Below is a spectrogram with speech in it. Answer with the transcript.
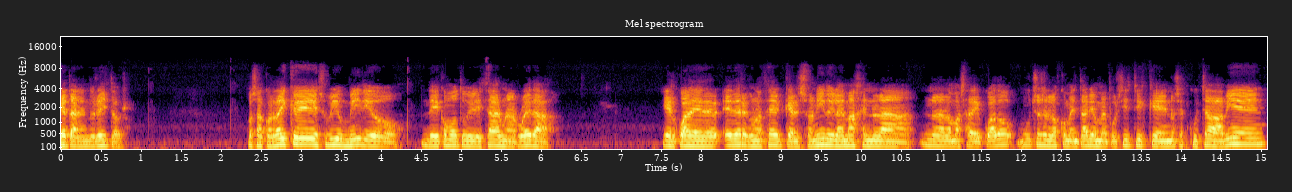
¿Qué tal, Endurator? ¿Os acordáis que subí un vídeo de cómo utilizar una rueda y el cual he de reconocer que el sonido y la imagen no era, no era lo más adecuado? Muchos en los comentarios me pusisteis que no se escuchaba bien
